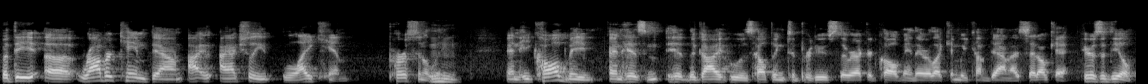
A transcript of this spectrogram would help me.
But the uh, Robert came down. I, I actually like him personally, Mm-hmm. And he called me, and his, his the guy who was helping to produce the record called me, and they were like, "Can we come down?" I said, "Okay." Here's the deal:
